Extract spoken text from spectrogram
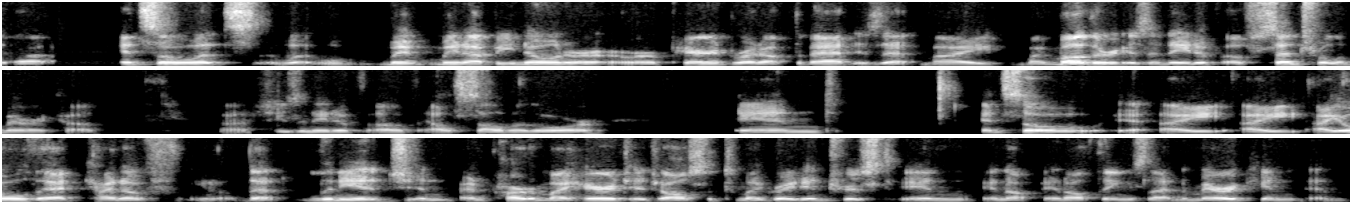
uh, and so what's what may, may not be known or, or, apparent right off the bat is that my my mother is a native of Central America, uh, she's a native of El Salvador, and and so I, I, I owe that kind of you know that lineage and, and part of my heritage also to my great interest in in, in all things Latin American and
